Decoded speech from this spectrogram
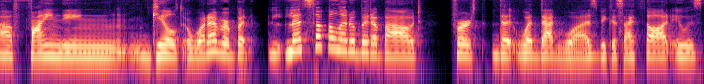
uh, finding guilt or whatever but let's talk a little bit about first that what that was because i thought it was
